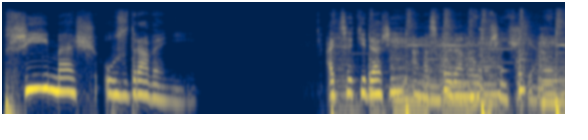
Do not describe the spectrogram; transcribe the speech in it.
přijmeš uzdravení. Ať se ti daří a nashledanou příště.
